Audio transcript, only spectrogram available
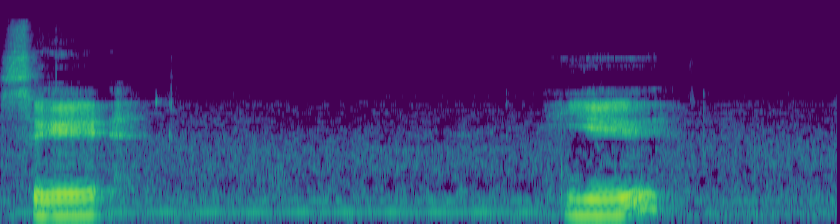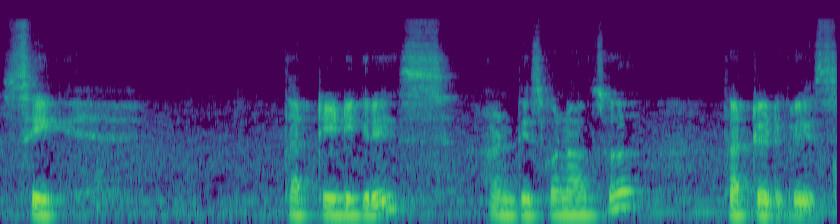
Say A C. 30 degrees and this one also 30 degrees.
